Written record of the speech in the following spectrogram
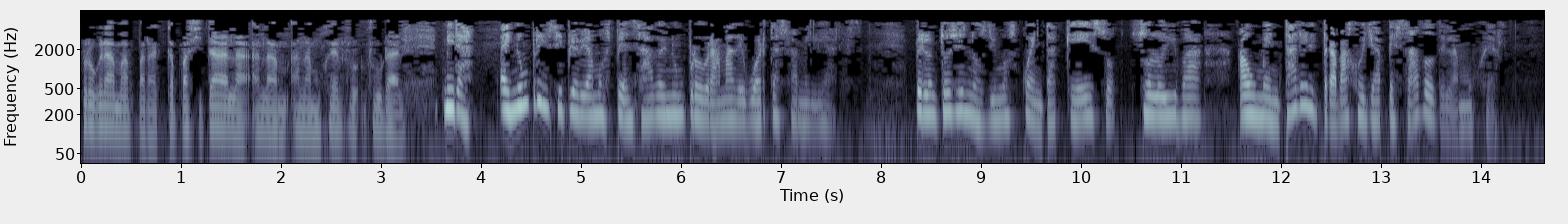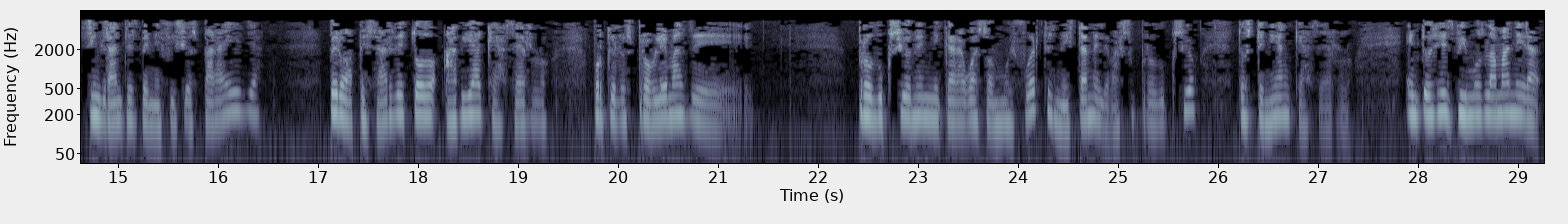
programa para capacitar a la, a la, a la mujer rural? Mira, en un principio habíamos pensado en un programa de huertas familiares, pero entonces nos dimos cuenta que eso solo iba a aumentar el trabajo ya pesado de la mujer, sin grandes beneficios para ella. Pero a pesar de todo había que hacerlo, porque los problemas de producción en Nicaragua son muy fuertes, necesitan elevar su producción, entonces tenían que hacerlo. Entonces vimos la manera,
